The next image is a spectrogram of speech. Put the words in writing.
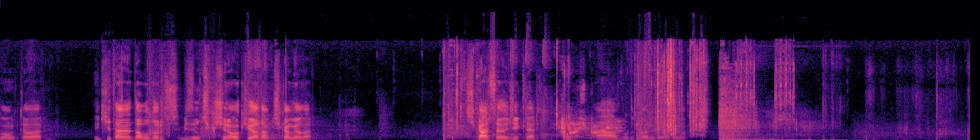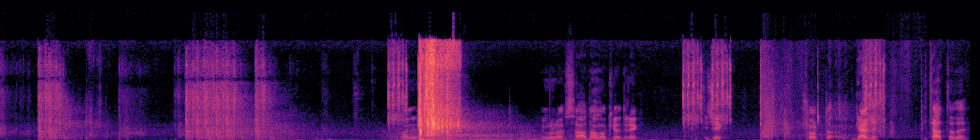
Long'da var. İki tane double door bizim çıkışına bakıyor adam. Çıkamıyorlar. Çıkarsa ölecekler. Aa vurdular bizim adamı. Hani Emrullah sağdan bakıyor direkt. Pitleyecek. Short da geldi. Pite atladı.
